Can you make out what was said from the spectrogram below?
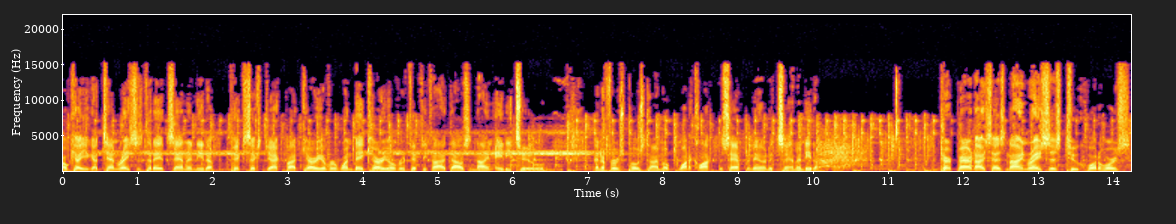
Okay, you got 10 races today at Santa Anita. Pick six jackpot carryover, one day carryover, 55,982. And a first post time of 1 o'clock this afternoon at Santa Anita. Turf Paradise has nine races, two quarter horse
